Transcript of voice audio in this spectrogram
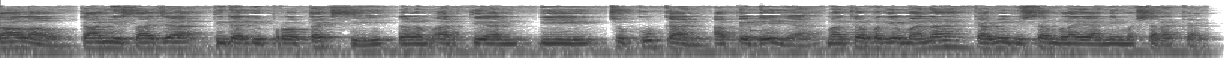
kalau kami saja tidak diproteksi dalam artian dicukupkan APD-nya, maka bagaimana kami bisa melayani masyarakat?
